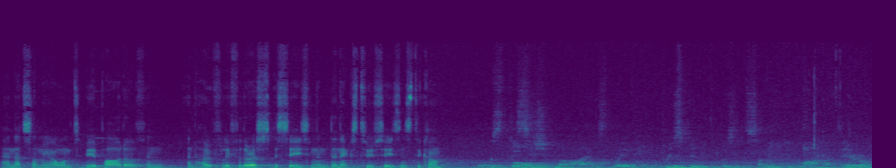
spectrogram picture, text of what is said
and that's something I wanted to be a part of, and, and hopefully for the rest of the season and the next two seasons to come. What was the decision behind leaving Brisbane? Was it something you didn't like up there, or?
